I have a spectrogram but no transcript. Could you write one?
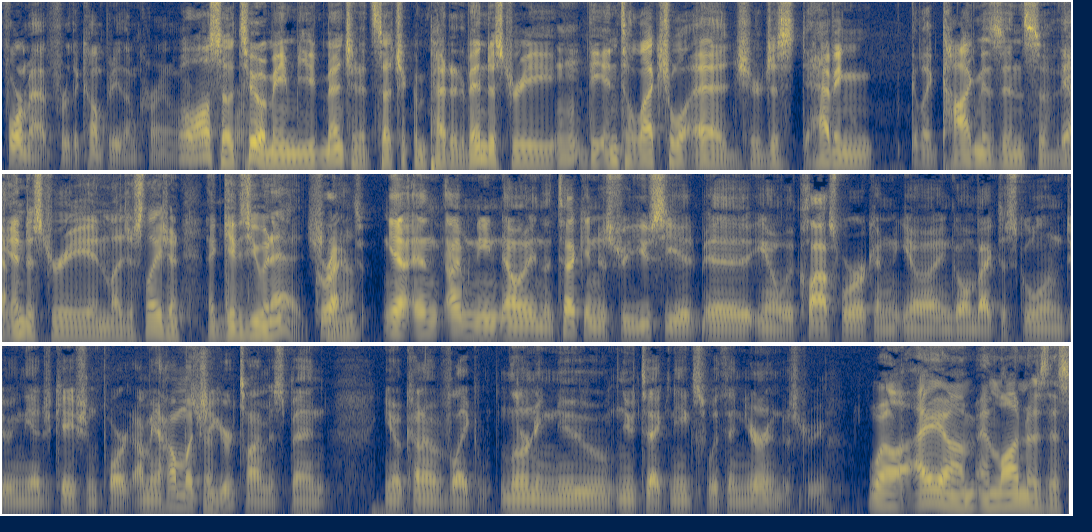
format for the company that I'm currently. Well, also for. too. I mean, you mentioned it's such a competitive industry. Mm-hmm. The intellectual edge, or just having like cognizance of the Yeah. industry and legislation, that gives you an edge. you know? Correct. Yeah, and I mean now in the tech industry, you see it, uh, you know, with classwork and you know, and going back to school and doing the education part. I mean, how much of your time is spent, you know, kind of like learning new new techniques within your industry? Well, I um and Law knows this,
